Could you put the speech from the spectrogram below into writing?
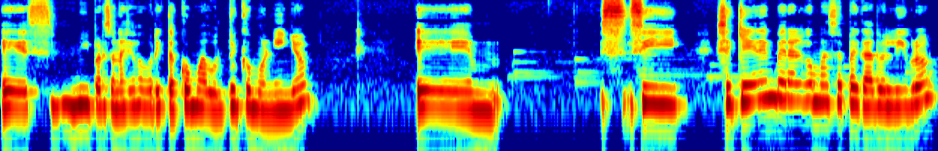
Es mi personaje favorito como adulto y como niño. Eh, si, si quieren ver algo más apegado al libro,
